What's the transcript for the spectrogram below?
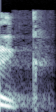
Kırık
